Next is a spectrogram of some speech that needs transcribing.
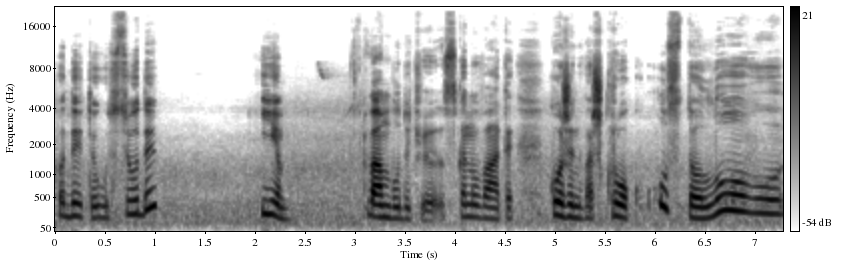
ходити усюди, і Вам будуть е, сканувати кожен ваш крок у столову,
